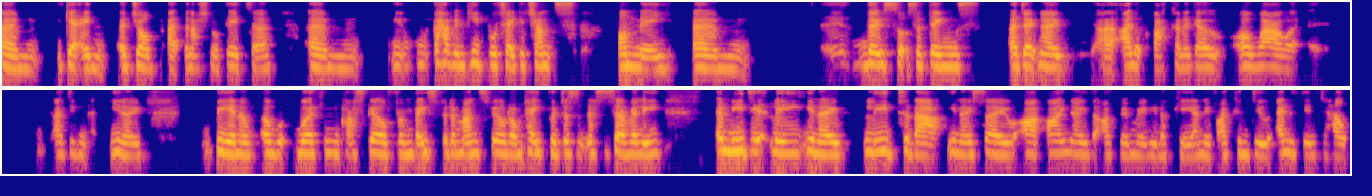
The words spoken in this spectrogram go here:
um getting a job at the National Theatre um having people take a chance on me um those sorts of things I don't know. I, I look back and I go oh wow I didn't, you know, being a, a working class girl from Basford and Mansfield on paper doesn't necessarily immediately, you know, lead to that, you know. So I, I know that I've been really lucky, and if I can do anything to help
